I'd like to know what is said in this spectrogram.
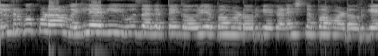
ಎಲ್ರಿಗೂ ಕೂಡ ಮಹಿಳೆಯರಿಗೆ ಯೂಸ್ ಆಗತ್ತೆ ಗೌರಿ ಹಬ್ಬ ಮಾಡೋರ್ಗೆ, ಗಣೇಶನ ಹಬ್ಬ ಮಾಡೋರ್ಗೆ.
